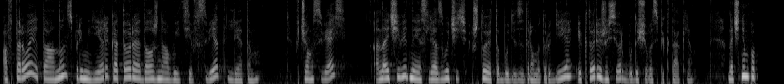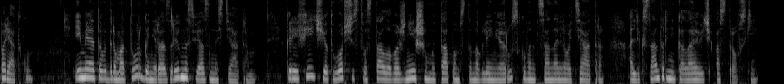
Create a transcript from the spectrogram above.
а второй – это анонс премьеры, которая должна выйти в свет летом – в чем связь? Она очевидна, если озвучить, что это будет за драматургия и кто режиссер будущего спектакля. Начнем по порядку. Имя этого драматурга неразрывно связано с театром. Корифей, чье творчество стало важнейшим этапом становления русского национального театра, Александр Николаевич Островский.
